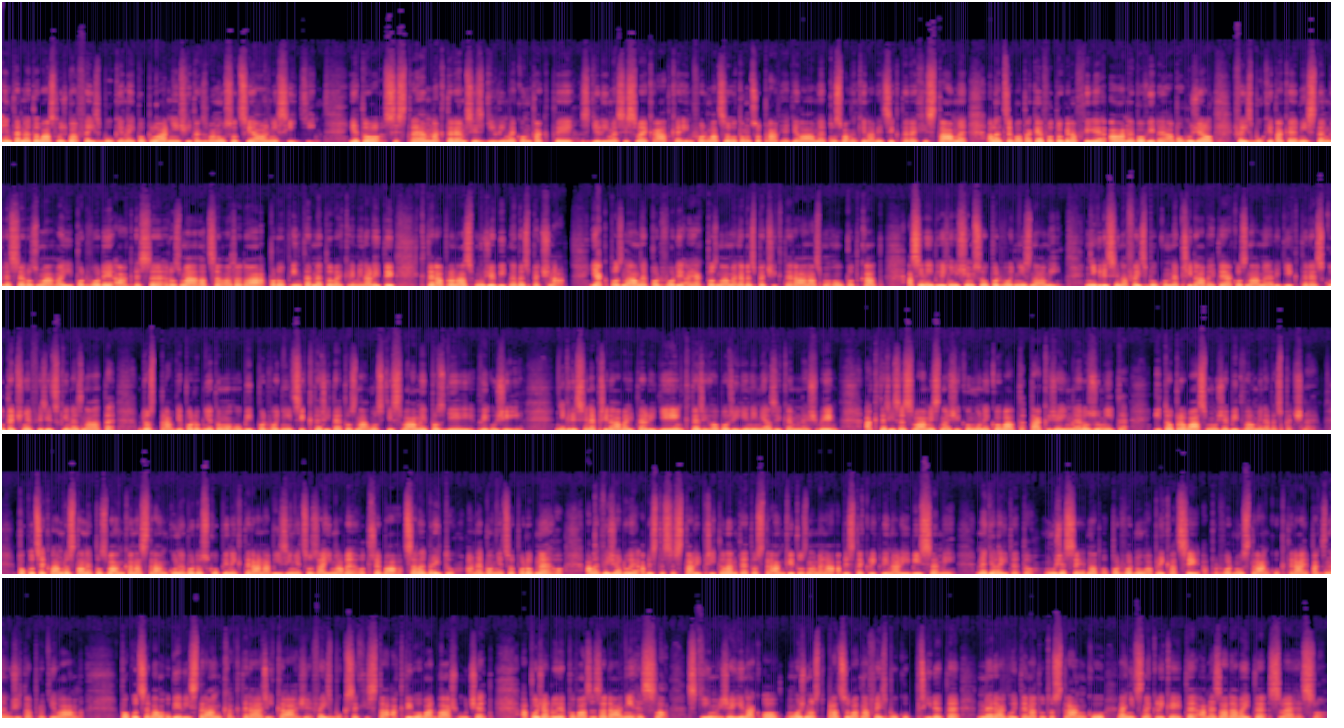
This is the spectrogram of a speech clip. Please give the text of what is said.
Internetová služba Facebook je nejpopulárnější takzvanou sociální sítí. Je to systém, na kterém si sdílíme kontakty, sdílíme si své krátké informace o tom, co právě děláme, pozvánky na věci, které chystáme, ale třeba také fotografie a nebo videa. Bohužel Facebook je také místem, kde se rozmáhají podvody a kde se rozmáhá celá řada podob internetové kriminality, která pro nás může být nebezpečná. Jak poznáme podvody a jak poznáme nebezpečí, která nás mohou potkat? Asi nejběžnějším jsou podvodní známí. Nikdy si na Facebooku nepřidávejte jako známé lidi, které skutečně fyzicky neznáte. Dost pravděpodobně to mohou být podvodníci, kteří této známosti s vámi později využijí. Nikdy si nepřidávejte lidi, kteří hovoří jiným jazykem než vy a kteří se s vámi snaží komunikovat tak, že jim nerozumíte. I to pro vás může být velmi nebezpečné. Pokud se k vám dostane pozvánka na stránku nebo do skupiny, která nabízí něco zajímavého, třeba celebritu, anebo něco podobného, ale vyžaduje, abyste se stali přítelem této stránky, to znamená, abyste klikli na líbí se mi, nedělejte to. Může se jednat o podvodnou aplikaci a podvodnou stránku, která je pak zneužita proti vám. Pokud se vám objeví stránka, která říká, že Facebook se chystá aktivovat váš účet a požaduje po vás zadání hesla s tím, že jinak o možnost pracovat na Facebooku přijdete, nereagujte na tuto stránku, na nic neklikejte a nezadávejte své heslo.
